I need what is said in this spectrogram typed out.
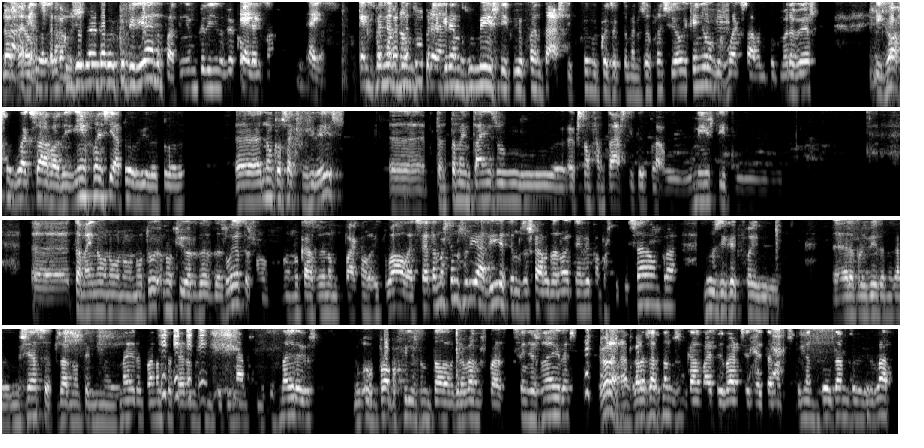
nós ah, realmente estávamos... Estava cotidiano, pá, tinha um bocadinho a ver com... É isso, é isso. O que é que se passava na altura? Queremos o místico e o fantástico, foi uma coisa que também nos influenciou, e quem ouve uhum. os Black Sabbath pela primeira vez, e gosta de Black Sabbath e influencia a tua vida toda, uh, não consegue fugir a isso. Uh, portanto, também tens o, a questão fantástica, pá, o, o, místico, uh, também no, no, no, no teor de, das letras, no, no caso do nome pai com o ritual, etc. Mas temos o dia a dia, temos a escala da noite, tem a ver com a prostituição, pá, música que foi era proibida na adolescência, apesar de não ter nenhuma maneira, para não se atéramos muito determinados na maneira, o próprio Filhos de Metal gravamos quase sem as neiras. Agora não, agora já estamos um bocado mais libertos e estamos, voltamos a gravar.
